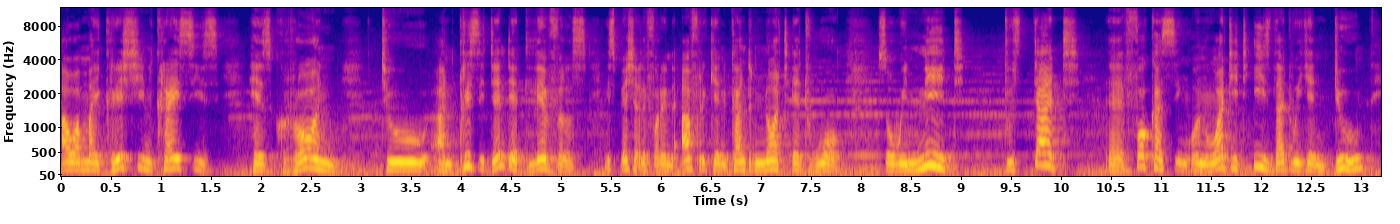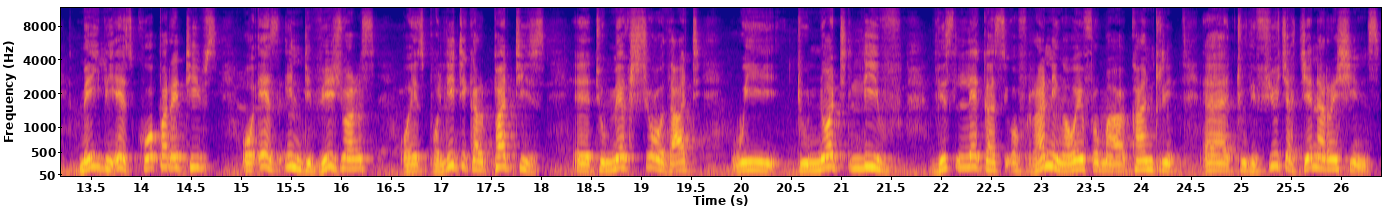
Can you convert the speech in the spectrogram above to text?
our migration crisis has grown to unprecedented levels especially for an african country not at war so we need to start uh, focusing on what it is that we can do maybe as cooperatives or as individuals or as political parties uh, to make sure that we do not leave this legacy of running away from our country uh, to the future generations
